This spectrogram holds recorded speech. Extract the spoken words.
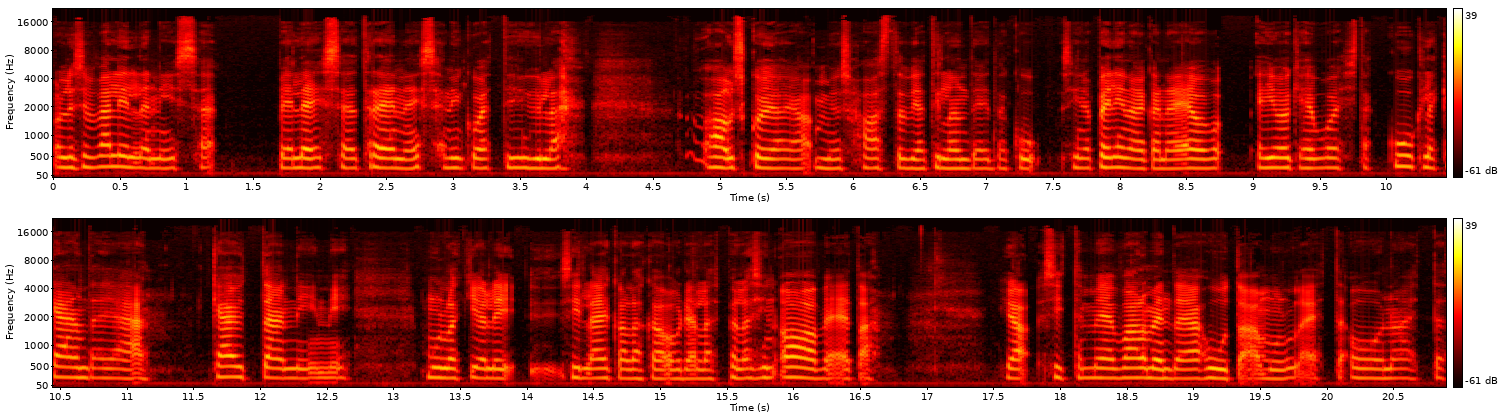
oli se välillä niissä peleissä ja treeneissä, niin koettiin kyllä hauskoja ja myös haastavia tilanteita, kun siinä pelin aikana ei, ei oikein voi sitä Google-kääntäjää käyttää, niin, niin mullakin oli sillä ekalla kaudella, että pelasin AVta. Ja sitten meidän valmentaja huutaa mulle, että Oona, että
